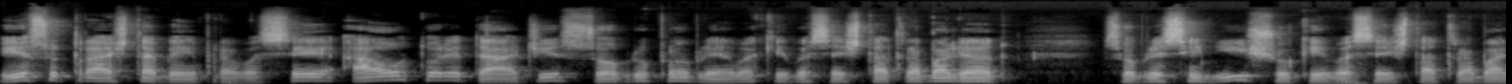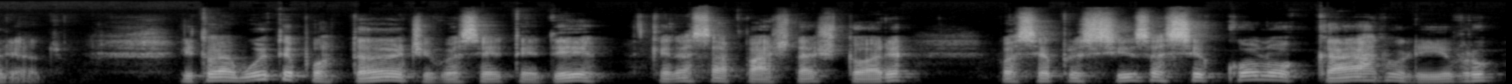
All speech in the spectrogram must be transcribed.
Isso traz também para você a autoridade sobre o problema que você está trabalhando, sobre esse nicho que você está trabalhando. Então é muito importante você entender que nessa parte da história você precisa se colocar no livro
